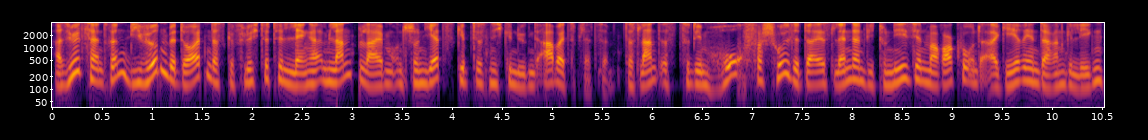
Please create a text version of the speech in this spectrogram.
Asylzentren, die würden bedeuten, dass Geflüchtete länger im Land bleiben und schon jetzt gibt es nicht genügend Arbeitsplätze. Das Land ist zudem hoch verschuldet, da es Ländern wie Tunesien, Marokko und Algerien daran gelegen,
